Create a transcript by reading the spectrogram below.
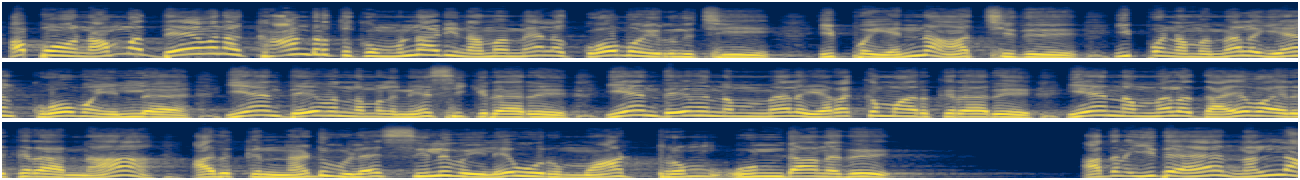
அப்போ நம்ம தேவனை காண்றதுக்கு முன்னாடி நம்ம மேல கோபம் இருந்துச்சு. இப்போ என்ன ஆச்சுது? இப்போ நம்ம மேல ஏன் கோபம் இல்லை? ஏன் தேவன் நம்மளை நேசிக்கிறாரு? ஏன் தேவன் நம்ம மேல இறக்கமா இருக்கிறாரு? ஏன் நம்ம மேல தயவா இருக்கிறார்னா அதுக்கு நடுவுல சிலுவையிலே ஒரு மாற்றம் உண்டானது. அதனை இத நல்ல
